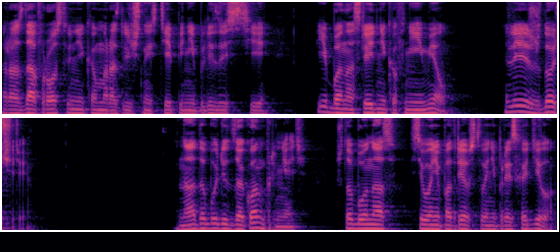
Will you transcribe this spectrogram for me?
раздав родственникам различной степени близости, ибо наследников не имел, лишь дочери. Надо будет закон принять, чтобы у нас всего непотребства не происходило,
